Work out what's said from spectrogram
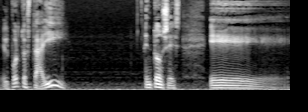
El puerto está ahí. Entonces, eh,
